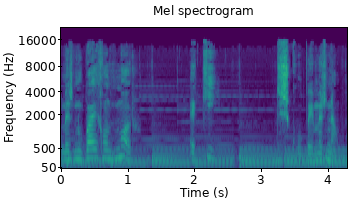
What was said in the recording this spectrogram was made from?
Mas no bairro onde moro, aqui, desculpem, mas não.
